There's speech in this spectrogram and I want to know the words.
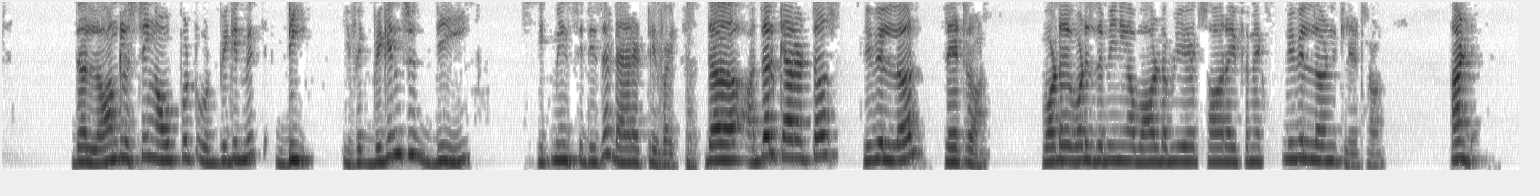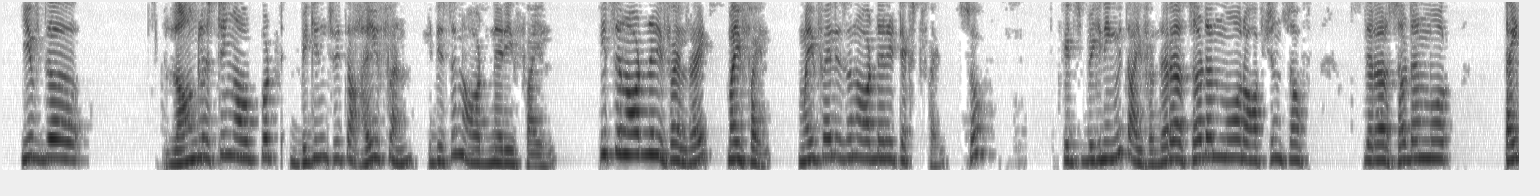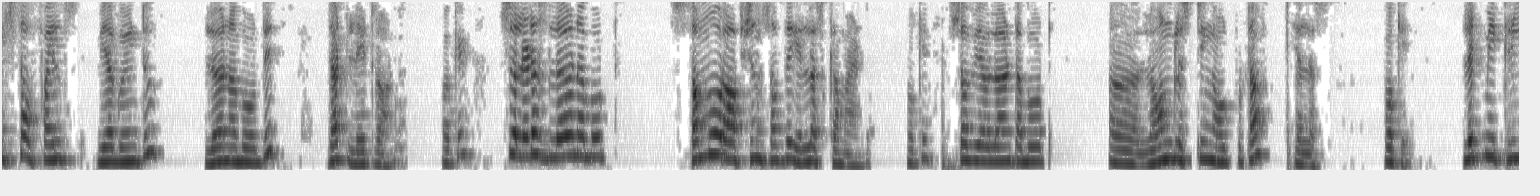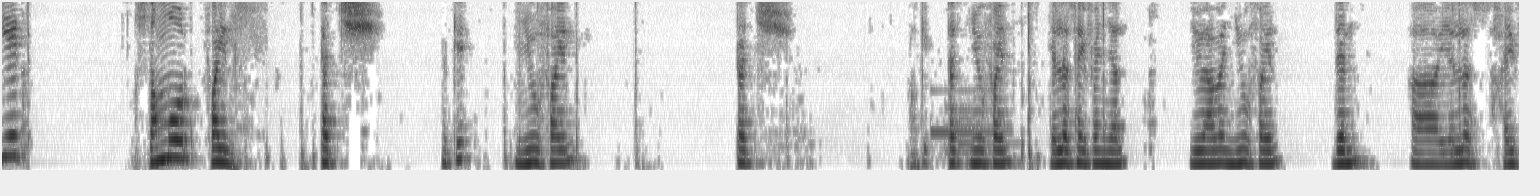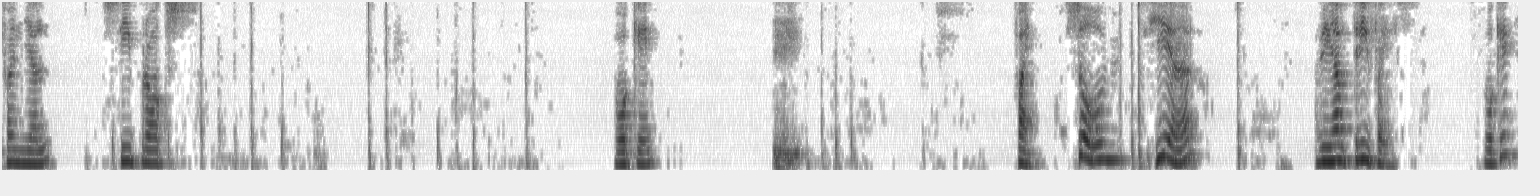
the long listing output would begin with D. If it begins with D, it means it is a directory file. The other characters we will learn later on. What, what is the meaning of RWX or X? We will learn it later on. And if the long listing output begins with a hyphen, it is an ordinary file. It's an ordinary file, right? My file. My file is an ordinary text file. So it's beginning with hyphen. There are certain more options of, there are certain more types of files we are going to learn about it that later on. Okay. So let us learn about some more options of the ls command. Okay. So we have learned about uh, long listing output of ls. Okay. Let me create some more files touch okay new file touch okay touch new file ls hyphen l. You have a new file. Then uh, ls hyphen l cprox. Okay. Fine. So here we have three files. Okay.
